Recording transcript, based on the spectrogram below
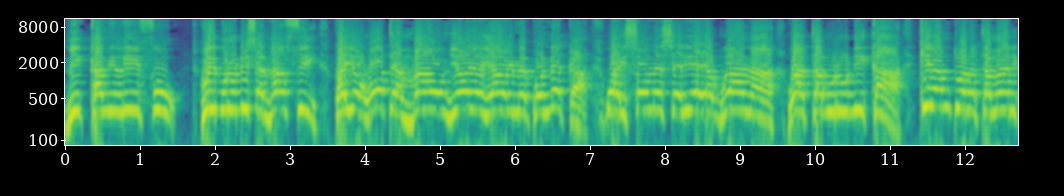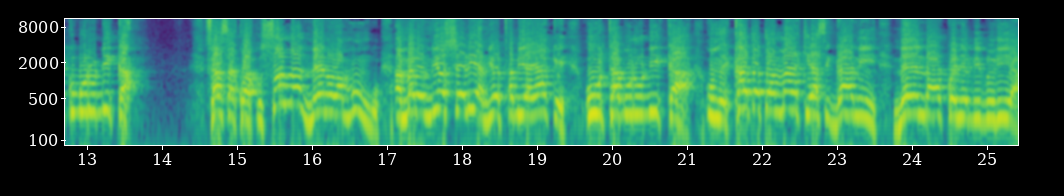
ni kamilifu huiburudisha nafsi. Kwa hiyo wote ambao mioyo yao imepondeka waisome sheria ya bwana wataburudika. Kila mtu anatamani kuburudika. Sasa kwa kusoma neno la mungu ambalo ndiyo sheria ndiyo tabia yake utaburudika. Umekata tamaa kiasi gani? Nenda kwenye biblia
